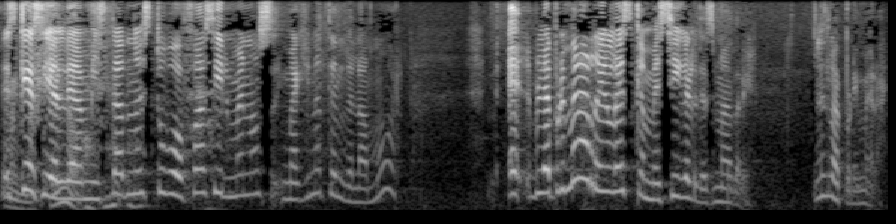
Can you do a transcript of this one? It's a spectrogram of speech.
es que si el de amistad no estuvo fácil, menos imagínate el del amor. Eh, la primera regla es que me siga el desmadre. Es la primera.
